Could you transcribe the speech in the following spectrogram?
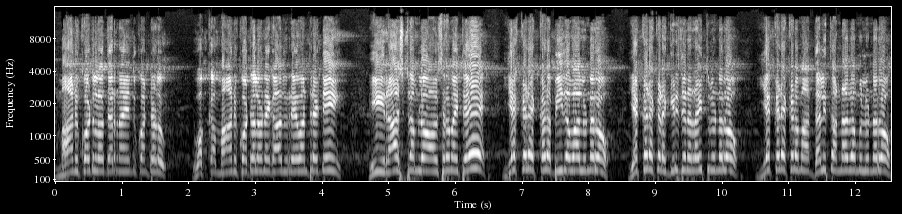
మానుకోటలో ధర్నా ఎందుకు అంటాడు? ఒక్క మానుకోటలోనే కాదు రేవంత్ రెడ్డి. ఈ రాష్ట్రంలో అవసరమైతే ఎక్కడెక్కడ బీద వాళ్ళు ఉన్నారో ఎక్కడెక్కడ గిరిజన రైతులు ఉన్నారో ఎక్కడెక్కడ మా దళిత అన్నదమ్ములు ఉన్నారో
